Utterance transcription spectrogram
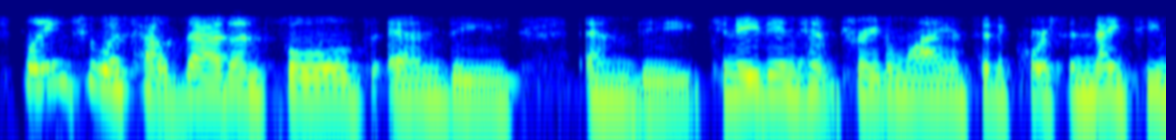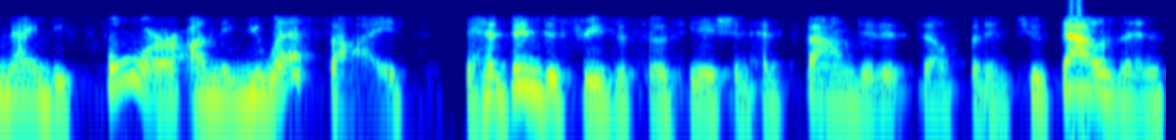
Explain to us how that unfolds and the and the Canadian Hemp Trade Alliance, and of course in 1994 on the U.S. side, the Hemp Industries Association had founded itself, but in 2000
